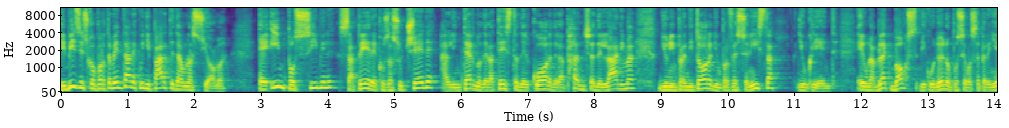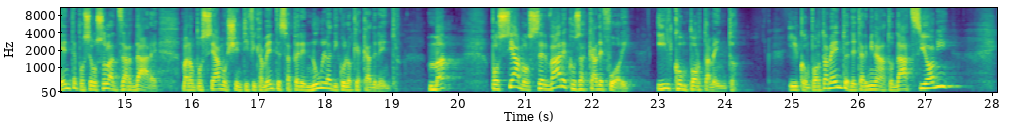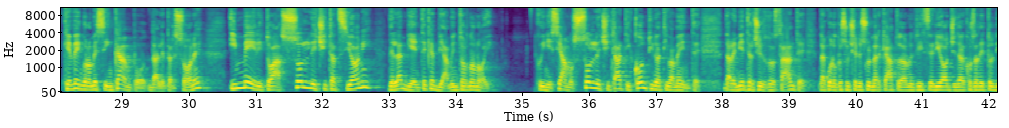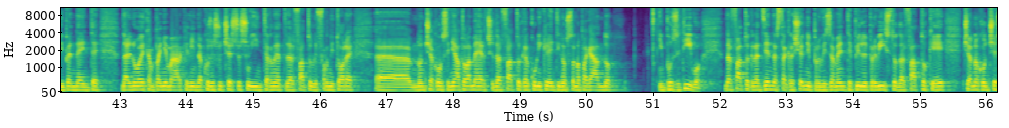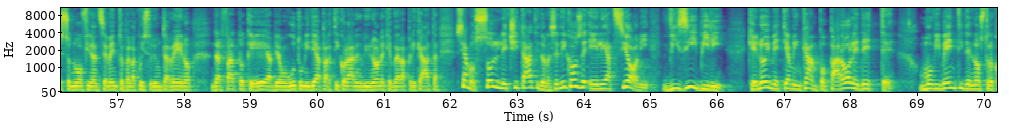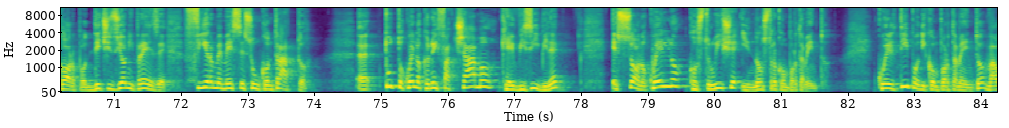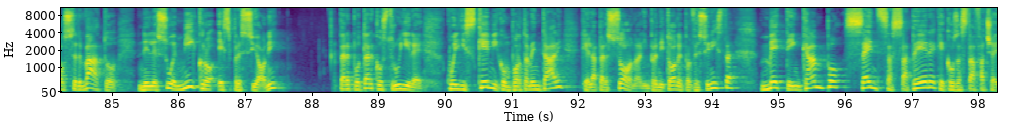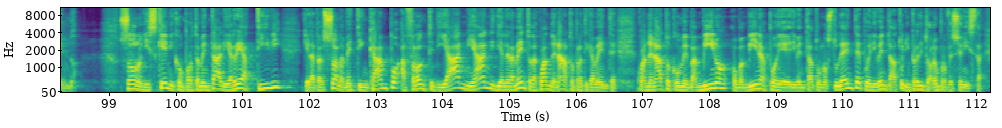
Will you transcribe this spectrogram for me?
Il business comportamentale quindi parte da un assioma. È impossibile sapere cosa succede all'interno della testa, del cuore, della pancia, dell'anima di un imprenditore, di un professionista, di un cliente. È una black box di cui noi non possiamo sapere niente, possiamo solo azzardare, ma non possiamo scientificamente sapere nulla di quello che accade dentro. Ma possiamo osservare cosa accade fuori, il comportamento. Il comportamento è determinato da azioni che vengono messe in campo dalle persone in merito a sollecitazioni dell'ambiente che abbiamo intorno a noi. Quindi siamo sollecitati continuativamente dall'ambiente circostante, da quello che succede sul mercato, dalla notizia di oggi, da cosa ha detto il dipendente, dalle nuove campagne marketing, da cosa è successo su internet, dal fatto che il fornitore eh, non ci ha consegnato la merce, dal fatto che alcuni clienti non stanno pagando in positivo, dal fatto che l'azienda sta crescendo improvvisamente più del previsto, dal fatto che ci hanno concesso un nuovo finanziamento per l'acquisto di un terreno, dal fatto che abbiamo avuto un'idea particolare in riunione che verrà applicata. Siamo sollecitati da una serie di cose e le azioni visibili che noi mettiamo in campo, parole dette, movimenti del nostro corpo, decisioni prese, firme messe su un contratto, eh, tutto quello che noi facciamo che è visibile e sono quello costruisce il nostro comportamento. Quel tipo di comportamento va osservato nelle sue micro espressioni per poter costruire quegli schemi comportamentali che la persona, l'imprenditore, il professionista mette in campo senza sapere che cosa sta facendo. Sono gli schemi comportamentali reattivi che la persona mette in campo a fronte di anni e anni di allenamento da quando è nato praticamente. Quando è nato come bambino o bambina, poi è diventato uno studente, poi è diventato un imprenditore, un professionista.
